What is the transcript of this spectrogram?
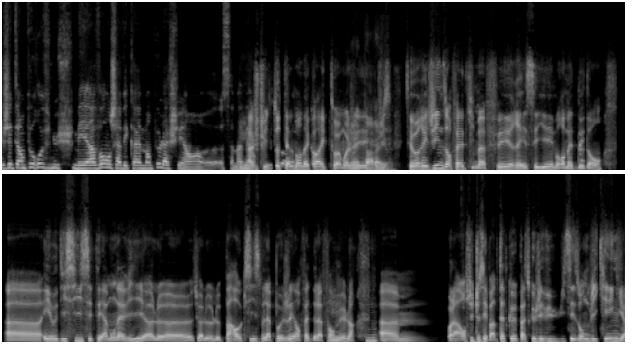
j'étais un peu revenu. Mais avant, j'avais quand même un peu lâché. hein, euh, Ça. Mm. Ah, je suis peu, euh, totalement d'accord avec toi. Moi, Ouais, ouais. c'est Origins en fait qui m'a fait réessayer, me remettre dedans. Euh, et Odyssey, c'était à mon avis euh, le, tu vois, le, le paroxysme, l'apogée en fait de la formule. Mm. Euh, voilà. Ensuite, je sais pas, peut-être que parce que j'ai vu huit saisons de Vikings,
